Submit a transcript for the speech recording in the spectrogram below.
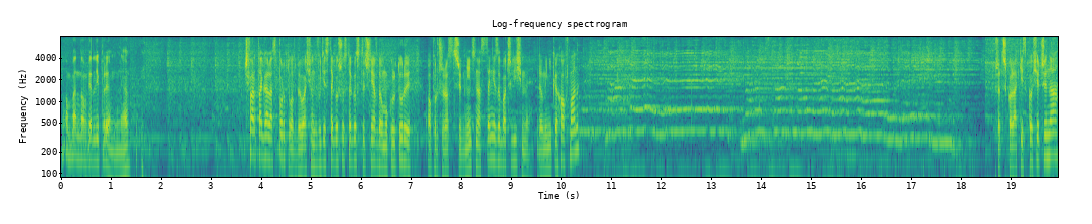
no, będą wiedli prym, nie? Czwarta gala sportu odbyła się 26 stycznia w Domu Kultury. Oprócz rozstrzygnięć na scenie zobaczyliśmy Dominikę Hoffman, przedszkolaki z Kosieczyna,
